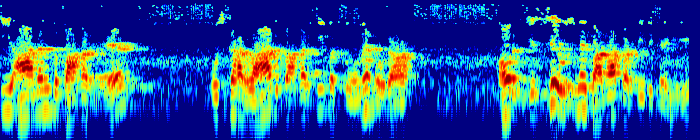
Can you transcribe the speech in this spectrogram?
कि आनंद बाहर है उसका राग बाहर की वस्तुओं में होगा। और जिससे उसमें बाधा पड़ती दिखेगी,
